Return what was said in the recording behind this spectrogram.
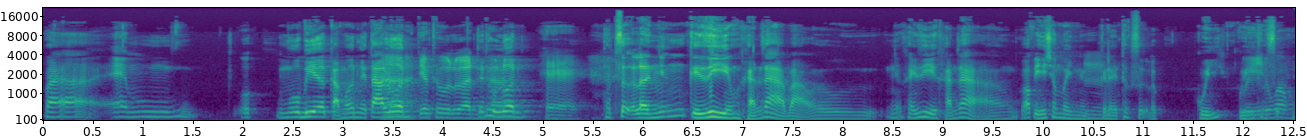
và em mua bia cảm ơn người ta à, luôn tiếp thu luôn tiếp thu à. luôn thật sự là những cái gì mà khán giả bảo những cái gì khán giả góp ý cho mình ừ. cái đấy thực sự là quý quý, quý đúng không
